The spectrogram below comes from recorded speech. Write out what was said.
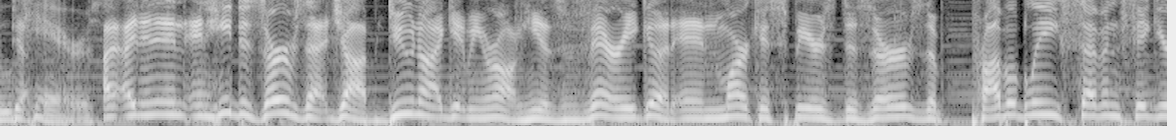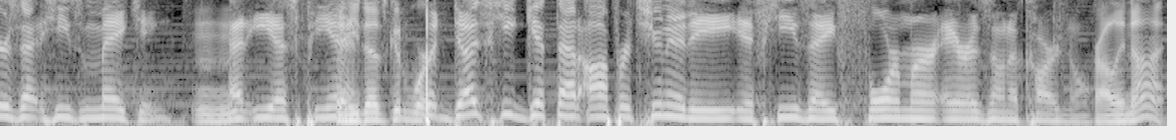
Who D- cares? I, and, and he deserves that job. Do not get me wrong. He is very good. And Marcus Spears deserves the probably seven figures that he's making at E ESPN. Mm-hmm. Yeah, he does good work. But does he get that opportunity if he's a former Arizona Cardinal? Probably not.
